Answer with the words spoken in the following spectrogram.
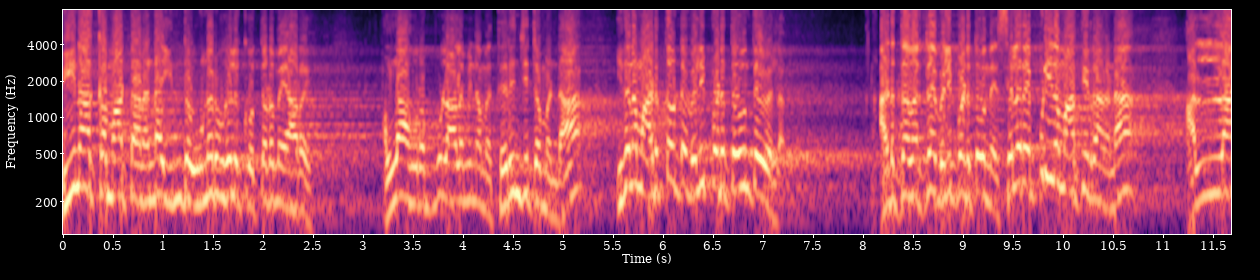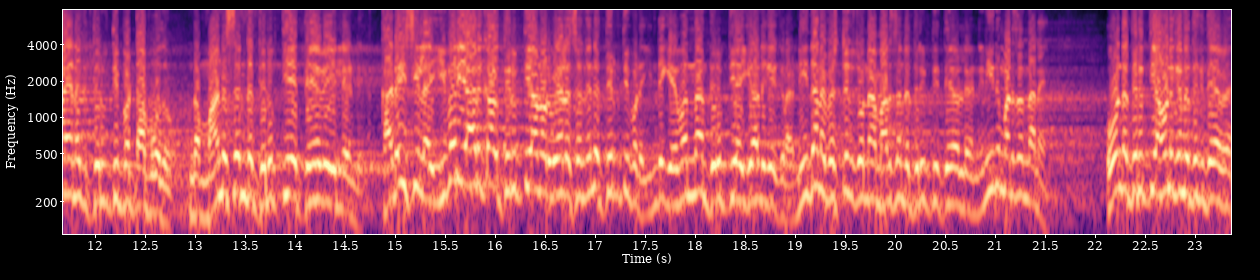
வீணாக்க மாட்டான்டா இந்த உணர்வுகளுக்கு ஒத்தடமை யாரு? அல்லாஹ் ரப்புல் ஆலமி நம்ம தெரிஞ்சிட்டோம்டா இதை நம்ம அடுத்தவட்ட வெளிப்படுத்தவும் தேவையில்லை. அடுத்தவர்கிட்ட வெளிப்படுத்தவும் சிலர் எப்படி இதை மாத்திடுறாங்கன்னா அல்லாஹ் எனக்கு திருப்திப்பட்டா போதும். இந்த மனுஷன் திருப்தியே தேவையில்லைன்னு கடைசியில இவர் யாருக்காவது திருப்தியான ஒரு வேலை செஞ்சேன்னு திருப்திப்பட. இன்றைக்கு எவன் தான் திருப்தி ஆகியான்னு கேட்கிறான். நீ தானே பெஸ்ட்டுக்கு சொன்ன மனுஷன் திருப்தி தேவையில்லை நீ மனுஷன் தானே. உன்ட திருப்தி அவனுக்கு என்னத்துக்கு தேவை?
